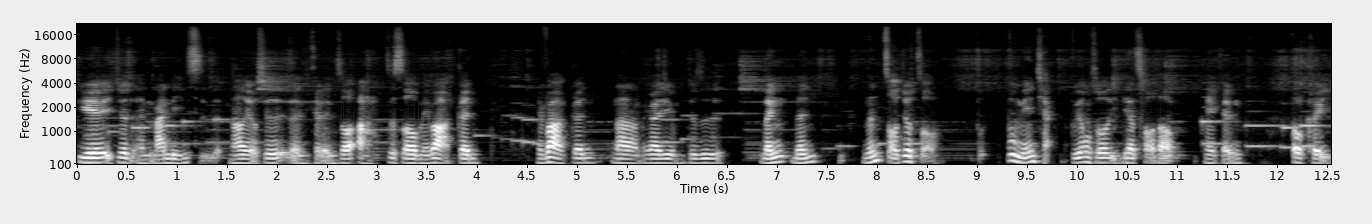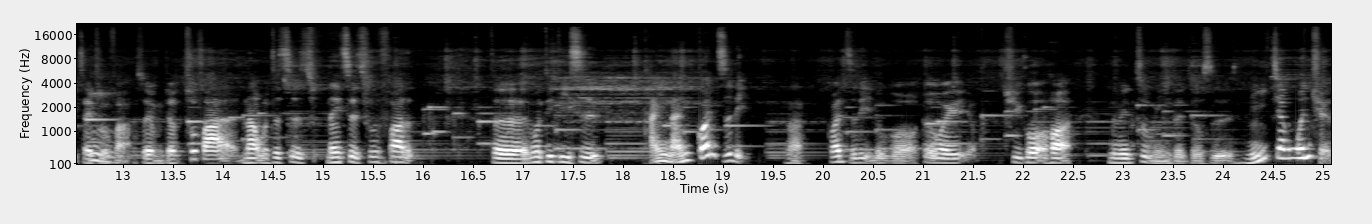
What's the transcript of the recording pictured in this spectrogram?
约就是很蛮临时的，然后有些人可能说啊，这时候没办法跟，没办法跟，那没关系，我们就是能能能走就走，不不勉强，不用说一定要凑到每个人都可以再出发，嗯、所以我们就出发了。那我这次那一次出发的。的目的地是台南关子岭。那关子岭，如果各位有去过的话，那边著名的就是泥浆温泉。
